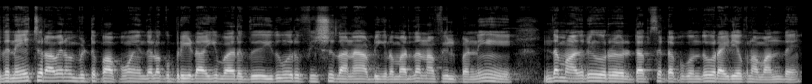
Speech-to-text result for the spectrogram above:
இதை நேச்சராகவே நம்ம விட்டு பார்ப்போம். எந்த அளவுக்கு ப்ரீட் ஆகி வருது இதுவும் ஒரு ஃபிஷ்ஷு தானே அப்படிங்கிற மாதிரி தான் நான் ஃபீல் பண்ணி இந்த மாதிரி ஒரு டப் செட்டப்புக்கு வந்து ஒரு ஐடியாவுக்கு நான் வந்தேன்.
